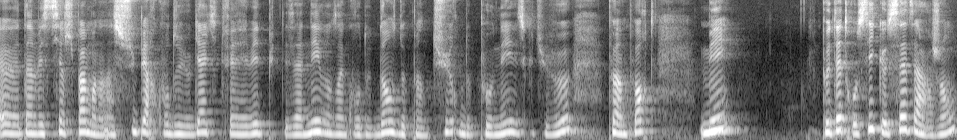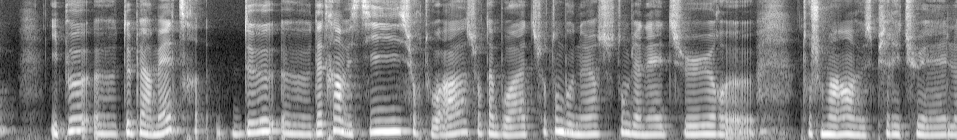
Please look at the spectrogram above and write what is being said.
euh, d'investir, je sais pas, dans un super cours de yoga qui te fait rêver depuis des années, dans un cours de danse, de peinture, de poney, ce que tu veux, peu importe. Mais peut-être aussi que cet argent, il peut euh, te permettre euh, d'être investi sur toi, sur ta boîte, sur ton bonheur, sur ton bien-être, sur euh, ton chemin spirituel,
